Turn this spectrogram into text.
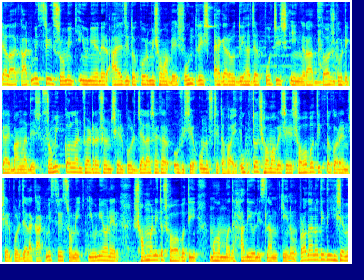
জেলা কাঠমিস্ত্রি শ্রমিক ইউনিয়নের আয়োজিত কর্মী সমাবেশ উনত্রিশ এগারো দুই হাজার পঁচিশ ইং রাত দশ ঘটিকায় বাংলাদেশ শ্রমিক কল্যাণ ফেডারেশন শেরপুর জেলা শাখার অফিসে অনুষ্ঠিত হয়। উক্ত সমাবেশে সভাপতিত্ব করেন শেরপুর জেলা কাঠমিস্ত্রি শ্রমিক ইউনিয়নের সম্মানিত সভাপতি মোহাম্মদ হাদিউল ইসলাম কেনু। প্রধান অতিথি হিসেবে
